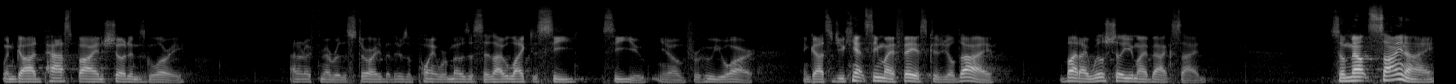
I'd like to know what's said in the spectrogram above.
when God passed by and showed him his glory. I don't know if you remember the story, but there's a point where Moses says, I would like to see, see you, you know, for who you are. And God said, You can't see my face because you'll die, but I will show you my backside. So Mount Sinai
